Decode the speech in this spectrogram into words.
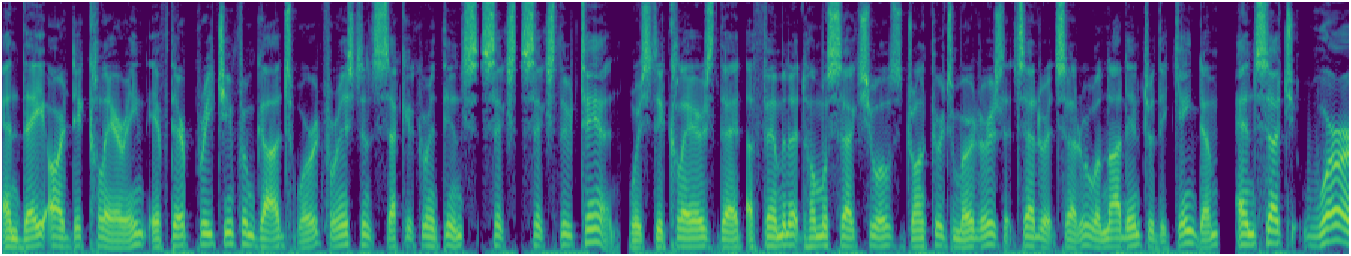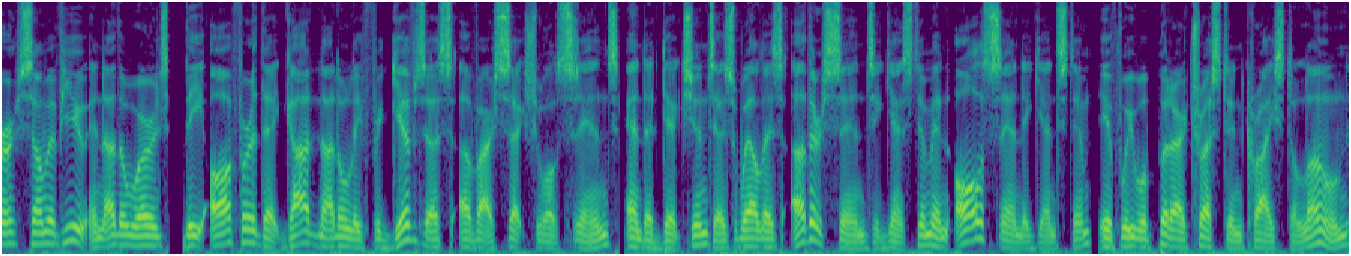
and they are declaring if they're preaching from God's Word, for instance, 2 Corinthians 6 6 through 10, which declares that effeminate homosexuals, drunkards, murderers, etc., etc., will not enter the kingdom. And such were some of you. In other words, the offer that God not only forgives us of our sexual sins and addictions, as well as other sins against Him and all sin against Him, if we will put our trust in Christ alone,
